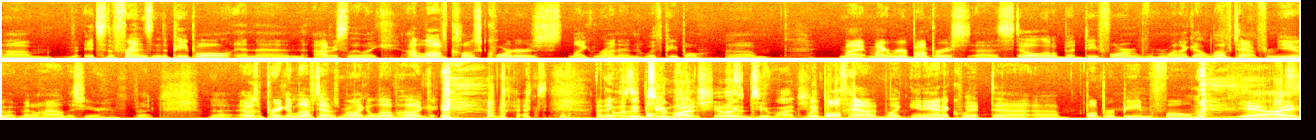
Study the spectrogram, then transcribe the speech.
um, it's the friends and the people, and then obviously like I love close quarters like running with people. Um, my my rear bumper is uh, still a little bit deformed from when I got a love tap from you at Mid Ohio this year, but uh, it was a pretty good love tap. It was more like a love hug. but I think it wasn't bo- too much. It wasn't too much. we both had like inadequate uh, uh, bumper beam foam. yeah, I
